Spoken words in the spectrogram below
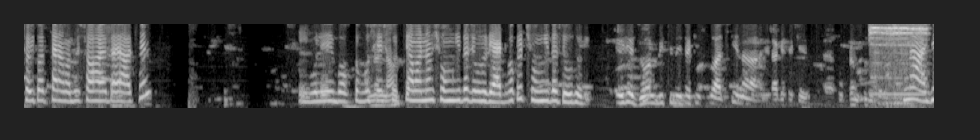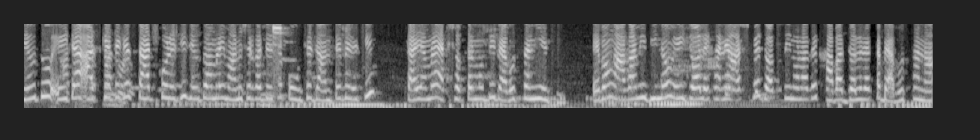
সৈকত স্যার আমাদের সহায়তায় আছেন। এই বলে বক্তব্য শেষ করছি। আমার নাম সঙ্গীতা চৌধুরী অ্যাডভোকেট সঙ্গীতা চৌধুরী। এই যে জল দিচ্ছেন এটা কি শুধু আজকে না এর আগে থেকে প্রোগ্রাম শুরু না যেহেতু এইটা আজকে থেকে স্টার্ট করেছি যেহেতু আমরা এই মানুষের কাছে এসে পৌঁছে জানতে পেরেছি তাই আমরা এক সপ্তাহের মধ্যেই ব্যবস্থা নিয়েছি। এবং আগামী দিনেও এই জল এখানে আসবে। যতদিন ওনাদের খাবার জলের একটা ব্যবস্থা না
